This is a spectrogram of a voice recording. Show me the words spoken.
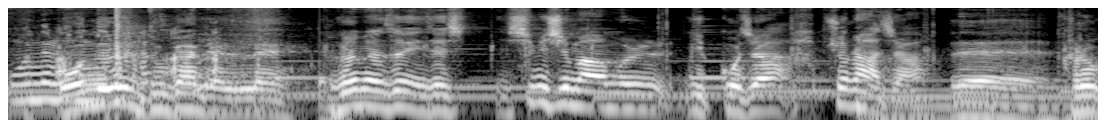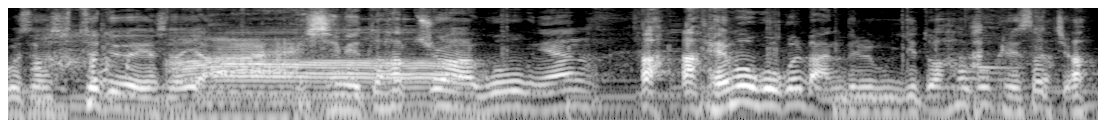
오늘은 오늘은 누가 낼래? 그러면서 이제 심심함을 잊고자 합주나 하자. 네. 그러고서 스튜디오에서 열심히 또 합주하고 그냥 데모곡을 만들기도 하고 그랬었죠.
